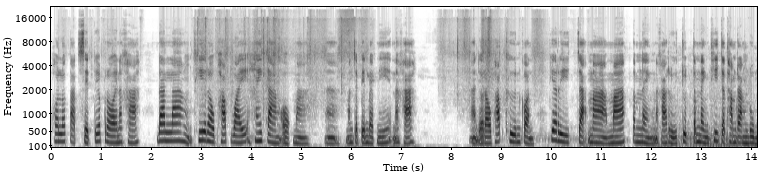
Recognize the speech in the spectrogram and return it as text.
พอเราตัดเสร็จเรียบร้อยนะคะ ด้านล่างที่เราพับไว้ให้กลางออกมาอ่ามันจะเป็นแบบนี้นะคะ เดี๋ยวเราพับคืนก่อน พี่รีจะมามาร์กตำแหน่งนะคะ หรือจุดตำแหน่งที่จะทำรังดุม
